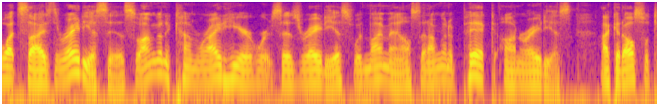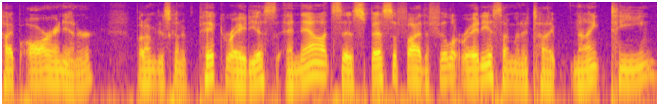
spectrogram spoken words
what size the radius is. So I'm going to come right here where it says radius with my mouse and I'm going to pick on radius. I could also type R and enter but I'm just going to pick radius and now it says specify the fillet radius I'm going to type 19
